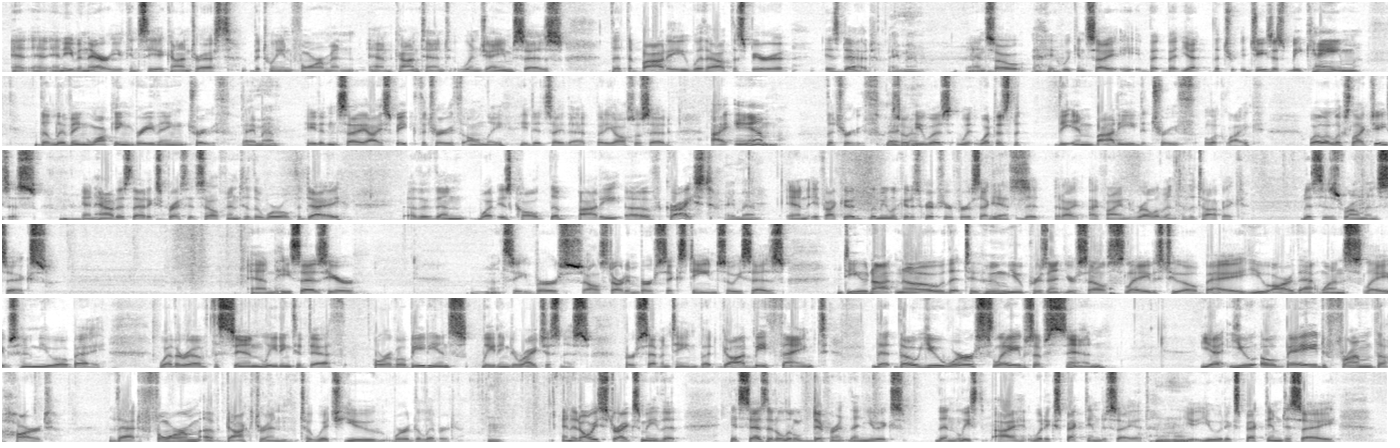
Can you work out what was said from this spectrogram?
and, and, and even there, you can see a contrast between form and, and content when James says that the body without the spirit is dead. Amen. And mm-hmm. so we can say, but but yet the tr- Jesus became the living, walking, breathing truth. Amen. He didn't say, "I speak the truth only." He did say that, but he also said, "I am the truth." So he was. What does the the embodied truth look like? Well, it looks like Jesus. Mm-hmm. And how does that express itself into the world today, other than what is called the body of Christ? Amen. And if I could, let me look at a scripture for a second Yes. that, that I, I find relevant to the topic. This is Romans 6. And he says here, let's see, verse, I'll start in verse 16. So he says, Do you not know that to whom you present yourselves slaves to obey, you are that one's slaves whom you obey, whether of the sin leading to death or of obedience leading to righteousness? Verse 17. But God be thanked that though you were slaves of sin, yet you obeyed from the heart that form of doctrine to which you were delivered. And it always strikes me that it says it a little different than you ex- than at least I would expect him to say it. You, you would expect him to say,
